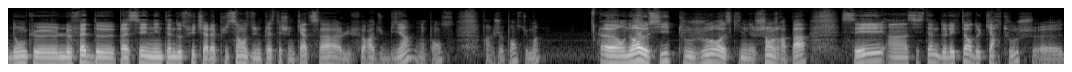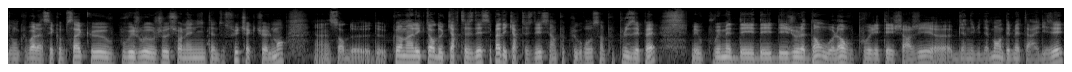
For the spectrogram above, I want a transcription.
Donc euh, le fait de passer une Nintendo Switch à la puissance d'une PlayStation 4, ça lui fera du bien, on pense. Enfin je pense du moins. Euh, on aura aussi toujours, ce qui ne changera pas, c'est un système de lecteur de cartouches. Euh, donc voilà, c'est comme ça que vous pouvez jouer au jeu sur la Nintendo Switch actuellement. Un de, comme un lecteur de cartes SD. C'est pas des cartes SD, c'est un peu plus gros, c'est un peu plus épais, mais vous pouvez mettre des, jeux là-dedans ou alors vous pouvez les télécharger, euh, bien évidemment, en dématérialisé.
